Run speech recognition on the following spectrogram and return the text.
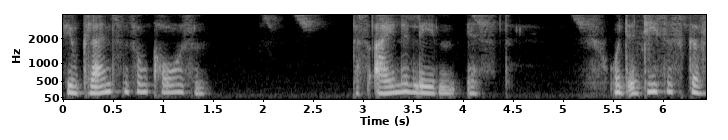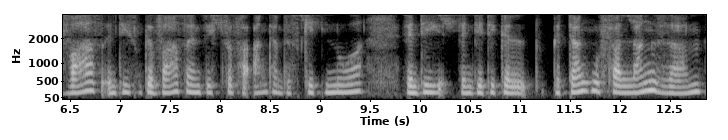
Wie im Kleinsten so im Großen. Das eine Leben ist und in dieses Gewahrs, in diesem Gewahrsein sich zu verankern, das geht nur, wenn die, wenn wir die Gedanken verlangsamen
